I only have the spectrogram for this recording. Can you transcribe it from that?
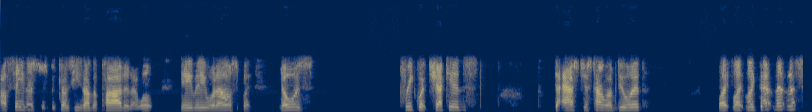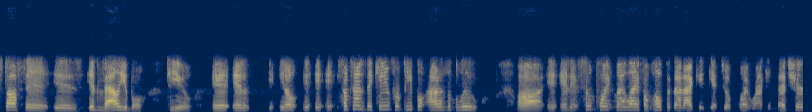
I'll say this just because he's on the pod, and I won't name anyone else, but Noah's frequent check-ins to ask just how I'm doing. Like like like that that, that stuff is, is invaluable to you. And, and you know, it, it, sometimes they came from people out of the blue. Uh, and at some point in my life, I'm hoping that I can get to a point where I can mention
